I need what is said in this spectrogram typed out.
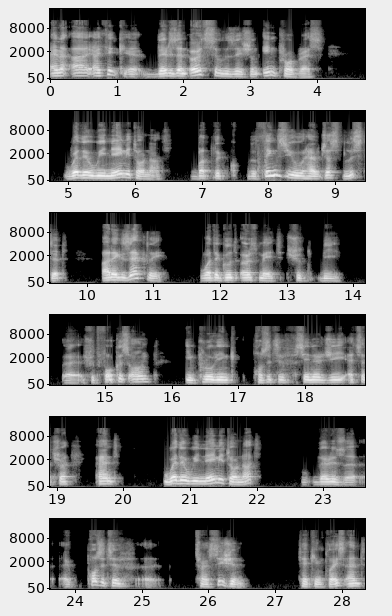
and I, I think uh, there is an Earth civilization in progress, whether we name it or not. But the the things you have just listed are exactly what a good Earthmate should be uh, should focus on, improving positive synergy, etc. And whether we name it or not, there is a, a positive uh, transition taking place, and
